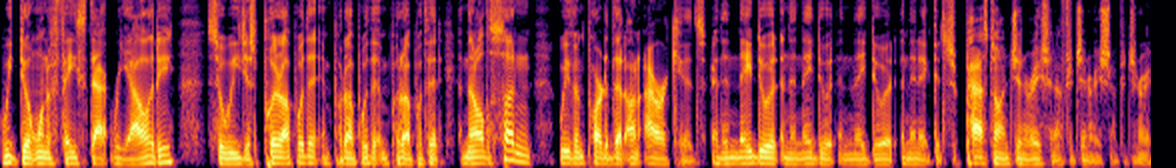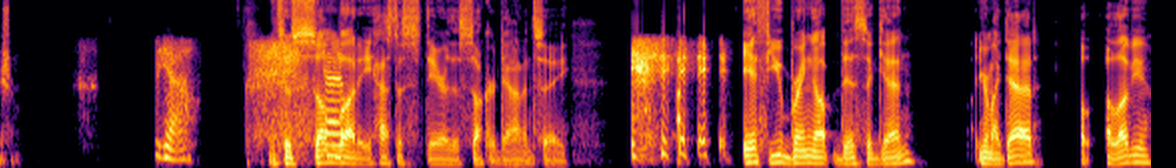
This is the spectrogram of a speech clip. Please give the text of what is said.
We don't want to face that reality. So we just put up with it and put up with it and put up with it. And then all of a sudden, we've imparted that on our kids. And then they do it and then they do it and they do it. And then it gets passed on generation after generation after generation. Yeah. And so somebody has to stare this sucker down and say, if you bring up this again, you're my dad. I- love you.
